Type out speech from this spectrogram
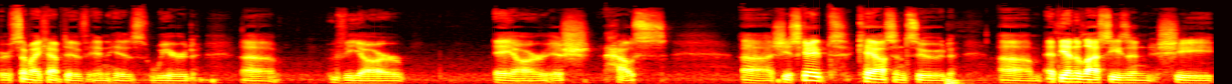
or semi-captive in his weird uh, VR AR ish house. Uh, she escaped. Chaos ensued. Um, at the end of last season, she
